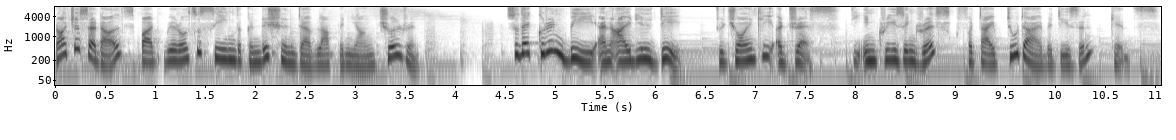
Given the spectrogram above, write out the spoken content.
Not just adults, but we're also seeing the condition develop in young children. So there couldn't be an ideal day to jointly address the increasing risk for type 2 diabetes in kids.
